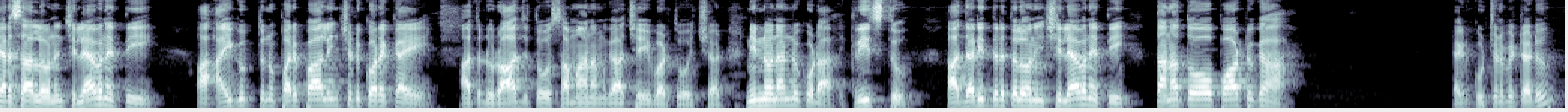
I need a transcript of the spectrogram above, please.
చెరసాల్లో నుంచి లేవనెత్తి ఆ ఐగుప్తును పరిపాలించుడు కొరకై అతడు రాజుతో సమానంగా చేయబడుతూ వచ్చాడు. నిన్ను నన్ను కూడా క్రీస్తు ఆ దరిద్రతలో నుంచి లేవనెత్తి తనతో పాటుగా ఎక్కడ కూర్చొని పెట్టాడు?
